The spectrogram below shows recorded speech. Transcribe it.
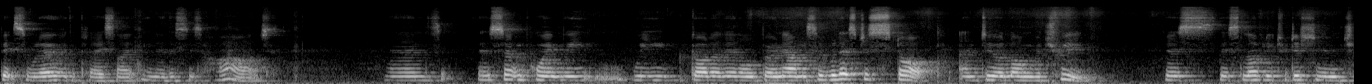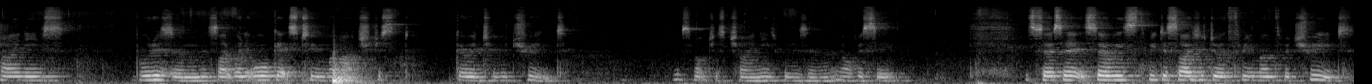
Bits all over the place, like, you know, this is hard. And at a certain point, we, we got a little burnout. We said, well, let's just stop and do a long retreat. There's this lovely tradition in the Chinese Buddhism is like when it all gets too much, just go into retreat. It's not just Chinese Buddhism, obviously. So, so, so we, we decided to do a three month retreat.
